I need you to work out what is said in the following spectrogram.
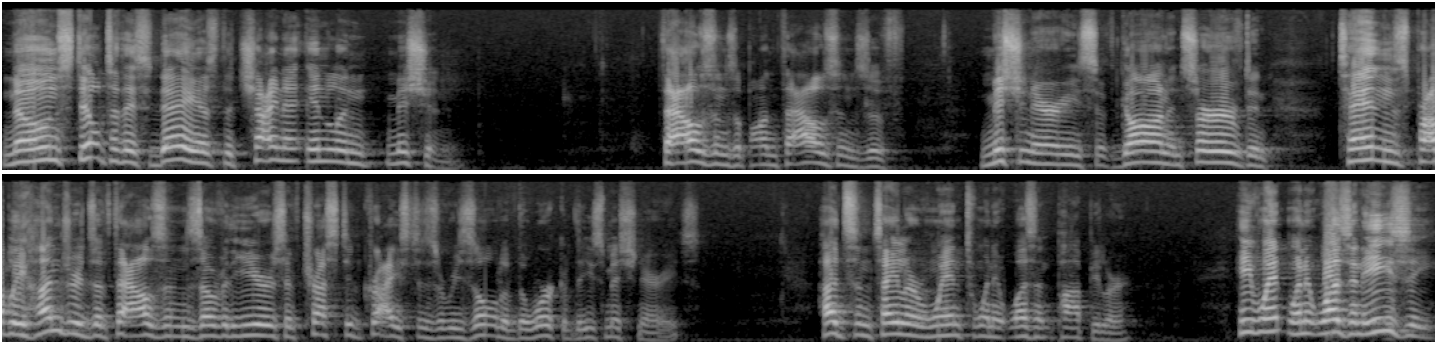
known still to this day as the China Inland Mission. Thousands upon thousands of missionaries have gone and served, and tens, probably hundreds of thousands over the years have trusted Christ as a result of the work of these missionaries. Hudson Taylor went when it wasn't popular. He went when it wasn't easy.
